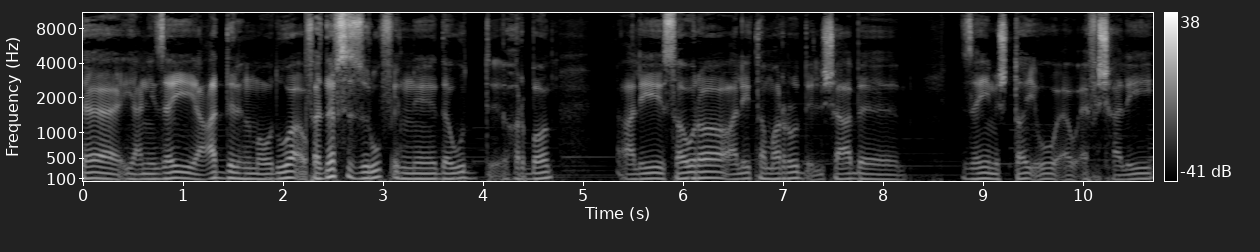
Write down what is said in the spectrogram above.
ده يعني زي عدل الموضوع فنفس الظروف إن داود هربان عليه ثورة عليه تمرد الشعب زي مش طايقه أو قافش عليه.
